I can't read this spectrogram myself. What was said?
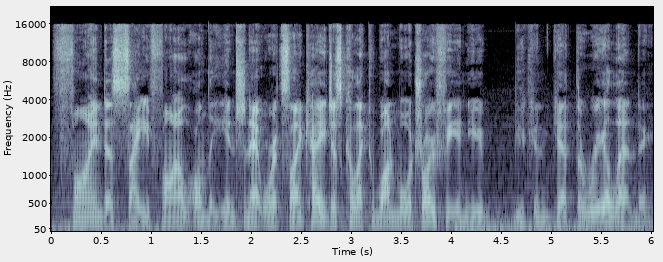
find a save file on the internet where it's like, hey, just collect one more trophy and you, you can get the real ending.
